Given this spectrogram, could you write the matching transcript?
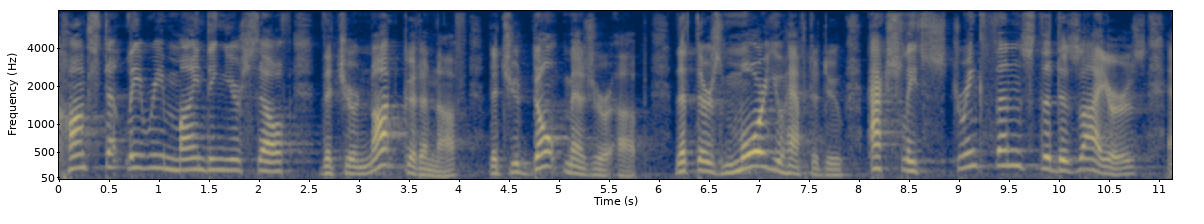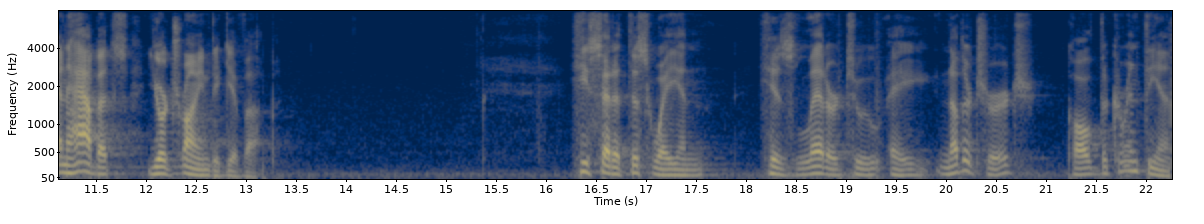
constantly reminding yourself that you're not good enough, that you don't measure up, that there's more you have to do, actually strengthens the desires and habits you're trying to give up. He said it this way in his letter to a, another church called the Corinthian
